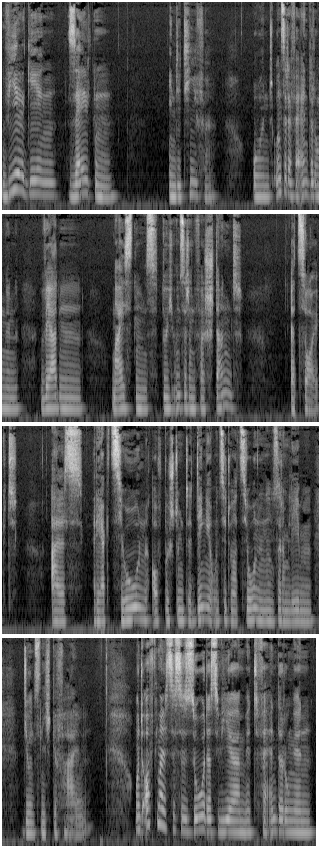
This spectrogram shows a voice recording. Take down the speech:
wir gehen selten in die Tiefe. Und unsere Veränderungen werden meistens durch unseren Verstand erzeugt als Reaktion auf bestimmte Dinge und Situationen in unserem Leben, die uns nicht gefallen. Und oftmals ist es so, dass wir mit Veränderungen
